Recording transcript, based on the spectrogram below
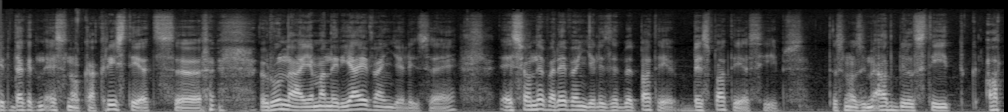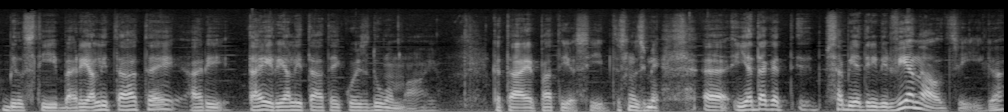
ir, tagad es no kā kristietis uh, runāju, ja man ir jāevanģelizē, es jau nevaru evanģelizēt patie, bez patiesības. Tas nozīmē atbilstīt, atbilstība realitātei, arī tai realitātei, ko es domāju. Tā ir patiesība. Tas nozīmē, uh, ja tagad sabiedrība ir vienaldzīga,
